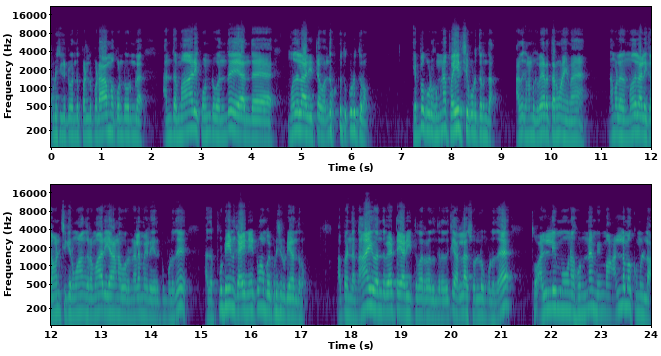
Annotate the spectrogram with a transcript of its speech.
பிடிச்சிக்கிட்டு வந்து பல்லுப்படாமல் கொண்டு வரும்ல அந்த மாதிரி கொண்டு வந்து அந்த முதலாளிகிட்ட வந்து கொடுத்து கொடுத்துரும். எப்போ கொடுக்கும்னா பயிற்சி கொடுத்துருந்தா. அதுக்கு நமக்கு வேறு தருவான் இவன். நம்மளை முதலாளி கவனிச்சிக்கிறோமாங்கிற மாதிரியான ஒரு நிலைமையில் இருக்கும் பொழுது அதை புடின்னு கை நீட்டுவான் போய் பிடிச்சிட்டு ஒடியாந்துரும் அப்போ இந்த நாய் வந்து வேட்டையாடிட்டு வர்றதுங்கிறதுக்கு அல்லாஹ் சொல்லும் பொழுது அள்ளி மூன குன்ன மிம்மா அல்லமக்குமுல்லா.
